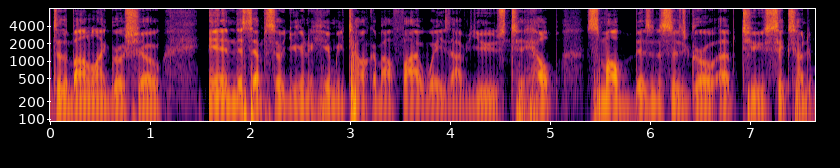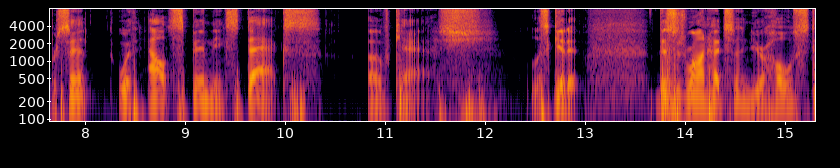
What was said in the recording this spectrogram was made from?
to the Bottom Line Growth Show. In this episode, you're going to hear me talk about five ways I've used to help small businesses grow up to 600% without spending stacks of cash. Let's get it. This is Ron Hudson, your host,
